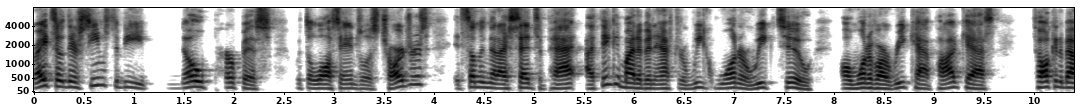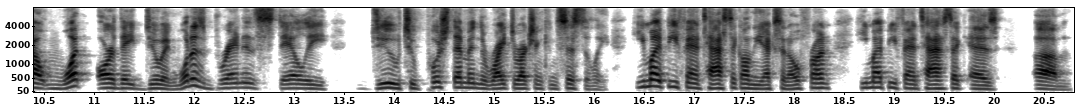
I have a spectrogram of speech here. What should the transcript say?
right? So there seems to be no purpose with the Los Angeles Chargers. It's something that I said to Pat, I think it might have been after week one or week two on one of our recap podcasts, talking about what are they doing? What does Brandon Staley do to push them in the right direction consistently? He might be fantastic on the X and O front. He might be fantastic as um,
